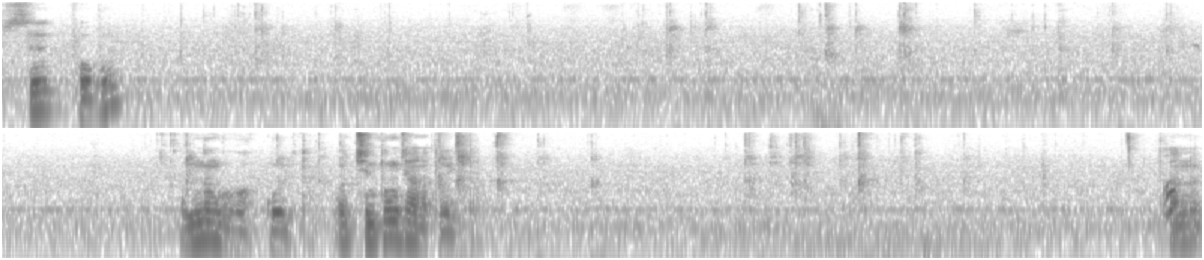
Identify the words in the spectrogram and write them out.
쓱 보고. 없는 것 같고 일단. 어 진통제 하나 더 있다. 저는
